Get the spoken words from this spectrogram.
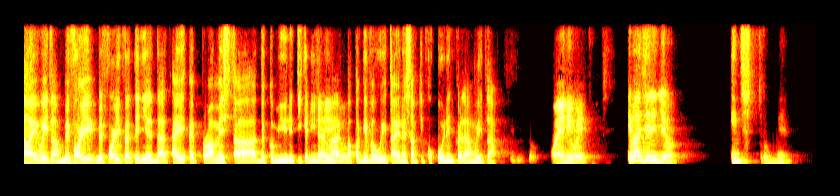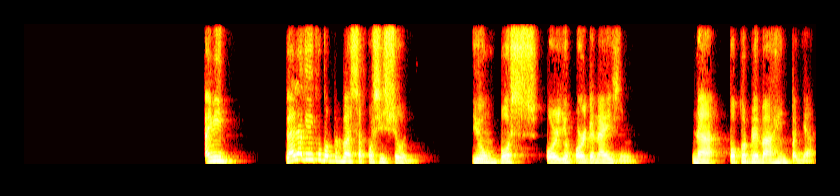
Okay, wait lang. Before you before you continue that, I I promised uh, the community kanina Sige, na magpapag-giveaway tayo ng something. Kukunin ko lang. Wait lang. Well, anyway, imagine niyo instrument. I mean, lalagay ko pa ba sa posisyon yung boss or yung organizer na poproblemahin pa niya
